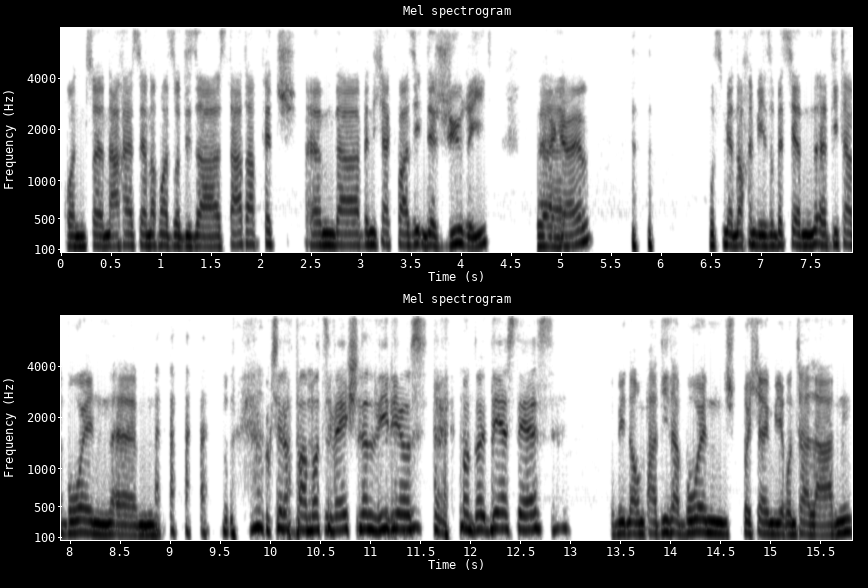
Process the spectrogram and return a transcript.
und äh, nachher ist ja nochmal so dieser Startup-Pitch. Ähm, da bin ich ja quasi in der Jury. Sehr äh, geil. muss mir noch irgendwie so ein bisschen äh, Dieter Bohlen. Ähm, Guckst dir noch ein paar Motivational Videos von DSDS? Irgendwie noch ein paar Dieter Bohlen-Sprüche irgendwie runterladen.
